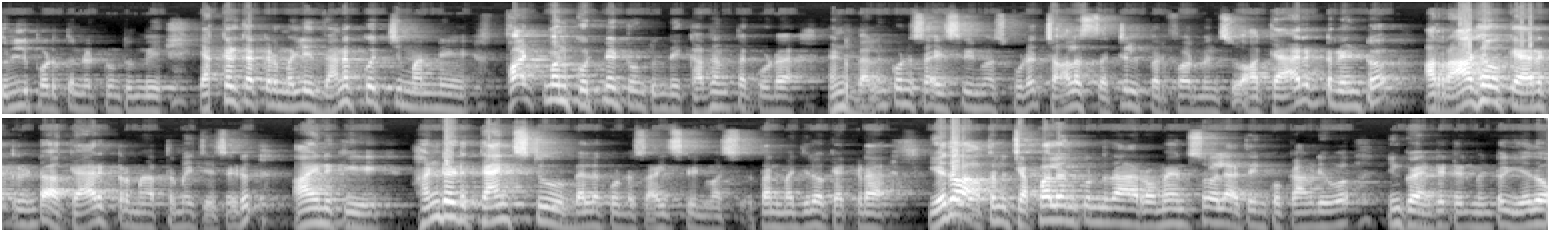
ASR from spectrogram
తుల్లి పడుతున్నట్టు ఉంటుంది ఎక్కడికక్కడ మళ్ళీ వెనక్కి వచ్చి మనని ఫాట్ మన కొట్టినట్టు ఉంటుంది కథ అంతా కూడా అండ్ బెల్లంకొండ సాయి శ్రీనివాస్ కూడా చాలా సటిల్ పెర్ఫార్మెన్స్. ఆ క్యారెక్టర్ ఏంటో ఆ రాఘవ క్యారెక్టర్ ఏంటో ఆ క్యారెక్టర్ మాత్రమే చేశాడు. ఆయనకి hundred thanks to Bellamkonda Sai Srinivas. తన మధ్యలోకి ఎక్కడ ఏదో అతను చెప్పాలనుకున్నది ఆ రొమాన్సో లేకపోతే ఇంకో కామెడీవో ఇంకో ఎంటర్టైన్మెంటో ఏదో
